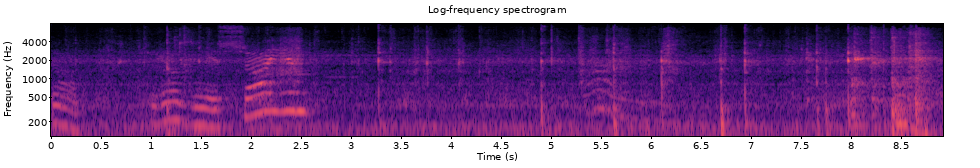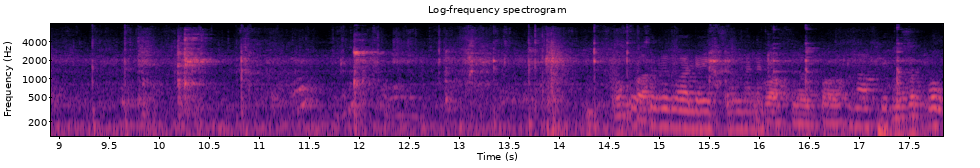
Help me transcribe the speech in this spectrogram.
Так, розмішаємо. Що це вивалюється у мене? Вафля упала. Вафлі. Може пол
